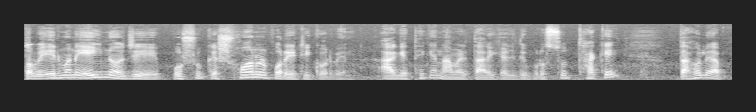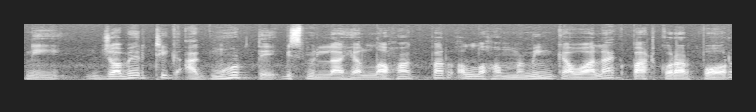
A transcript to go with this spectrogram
তবে এর মানে এই নয় যে পশুকে শোয়ানোর পরে এটি করবেন। আগে থেকে নামের তালিকা যদি প্রস্তুত থাকে, তাহলে আপনি জবের ঠিক আগ মুহূর্তে বিসমিল্লাহ আল্লাহ আকবর আল্লাহ মিনকা ওয়ালাক পাঠ করার পর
